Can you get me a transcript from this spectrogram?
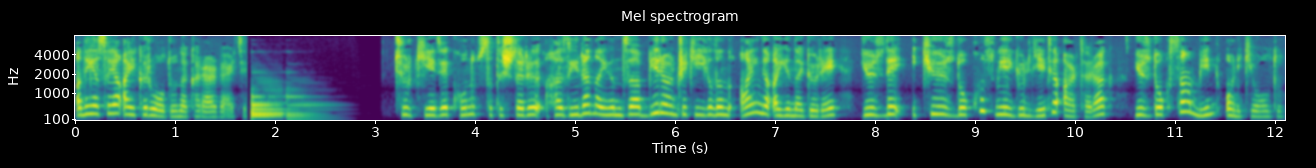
anayasaya aykırı olduğuna karar verdi. Türkiye'de konut satışları Haziran ayında bir önceki yılın aynı ayına göre %209,7 artarak 190.012 oldu.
